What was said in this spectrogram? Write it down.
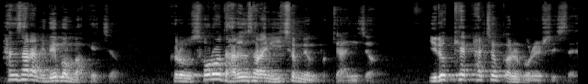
한 사람이 4번 받겠죠. 그럼 서로 다른 사람이 2,000명밖에 아니죠. 이렇게 8,000건을 보낼 수 있어요.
